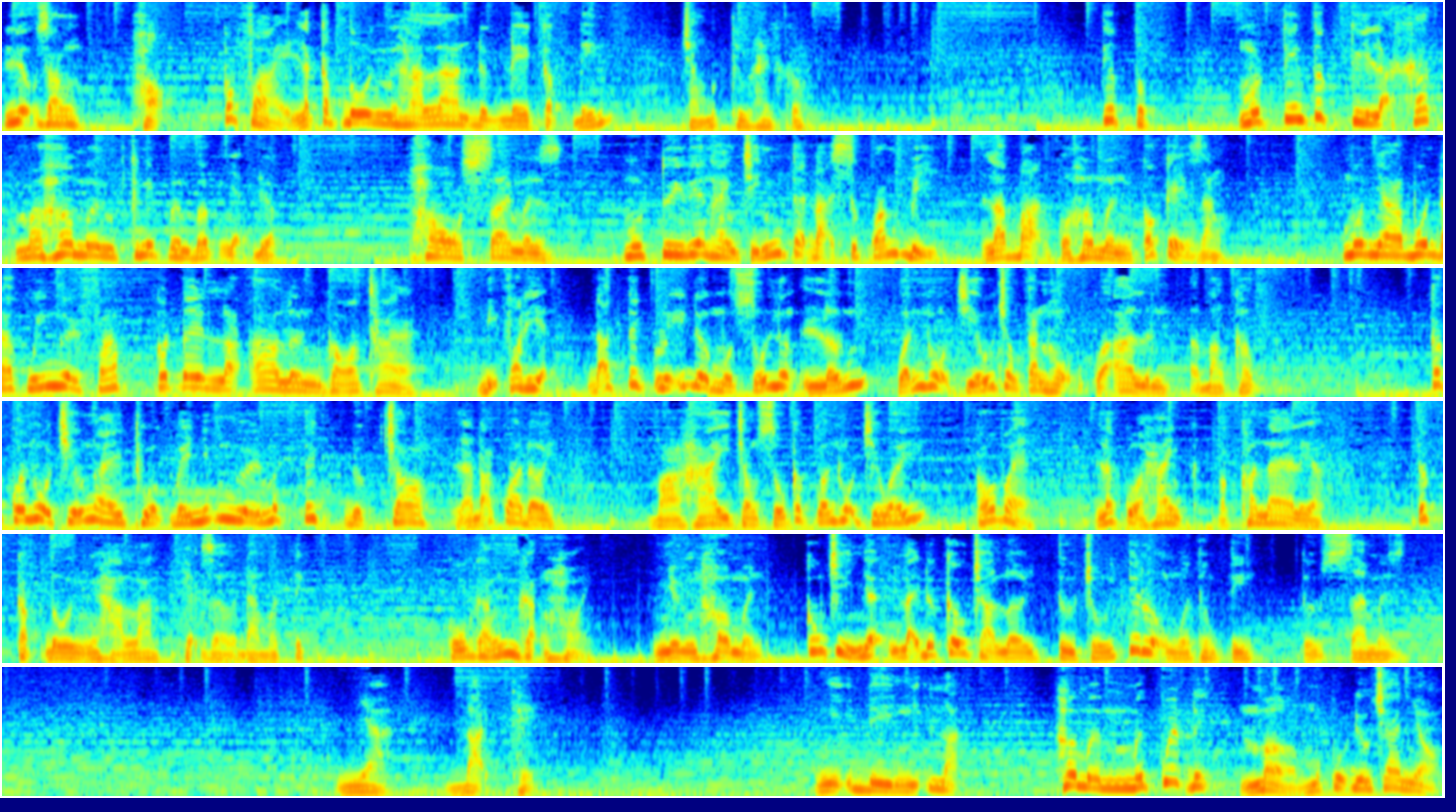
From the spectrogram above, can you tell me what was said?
liệu rằng họ có phải là cặp đôi người Hà Lan được đề cập đến trong bức thư hay không? Tiếp tục, một tin tức kỳ lạ khác mà Herman Knippenberg nhận được. Paul Simons, một tùy viên hành chính tại Đại sứ quán Bỉ là bạn của Herman có kể rằng một nhà buôn đá quý người Pháp có tên là Alan Gauthier bị phát hiện đã tích lũy được một số lượng lớn quấn hộ chiếu trong căn hộ của Alan ở Bangkok. Các cuốn hộ chiếu này thuộc về những người mất tích được cho là đã qua đời và hai trong số các cuốn hộ chiếu ấy có vẻ là của Hank và Cornelia, tức cặp đôi người Hà Lan hiện giờ đang mất tích. Cố gắng gặng hỏi, nhưng Herman cũng chỉ nhận lại được câu trả lời từ chối tiết lộ nguồn thông tin từ Simon. Nhà đại thể Nghĩ đi nghĩ lại, Herman mới quyết định mở một cuộc điều tra nhỏ.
